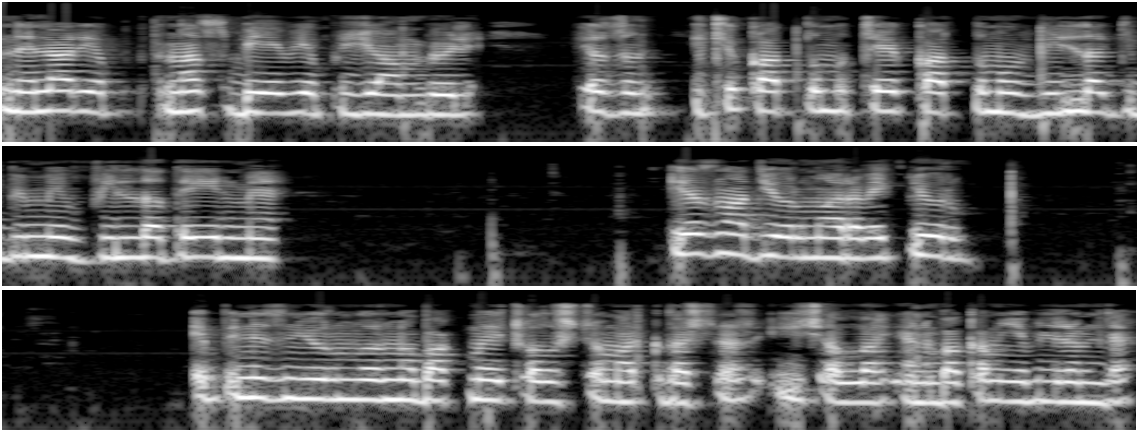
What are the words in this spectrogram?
neler yap nasıl bir ev yapacağım böyle. Yazın iki katlı mı tek katlı mı villa gibi mi villa değil mi? Yazın hadi yorumlara bekliyorum. Hepinizin yorumlarına bakmaya çalışacağım arkadaşlar. İnşallah yani bakamayabilirim de.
